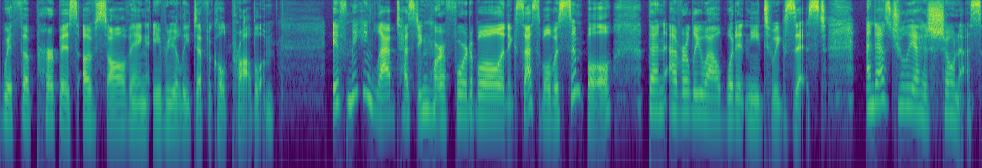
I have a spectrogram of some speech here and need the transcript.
with the purpose of solving a really difficult problem. If making lab testing more affordable and accessible was simple, then Everlywell wouldn't need to exist. And as Julia has shown us,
